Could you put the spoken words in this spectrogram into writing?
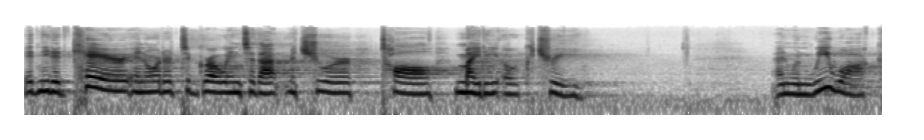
It needed care in order to grow into that mature, tall, mighty oak tree. And when we walk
